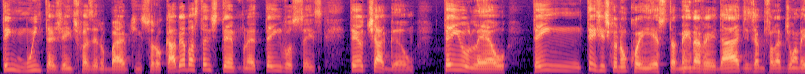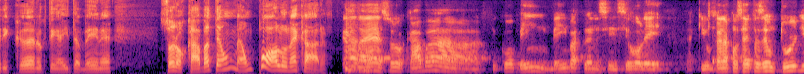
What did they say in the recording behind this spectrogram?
Tem muita gente fazendo barbecue em Sorocaba e há bastante tempo, né? Tem vocês, tem o Tiagão, tem o Léo, tem, tem gente que eu não conheço também, na verdade. Já me falaram de um americano que tem aí também, né? Sorocaba até um, é um polo, né, cara? Cara, é, Sorocaba ficou bem, bem bacana esse, esse rolê. Aqui o cara consegue fazer um tour de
